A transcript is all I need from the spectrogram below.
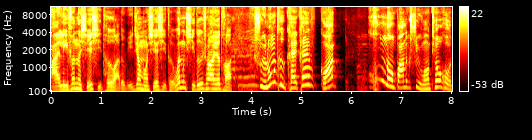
哎，理发那先洗头啊，对不对？进门先洗头。我那个洗头厂一套，水龙头开开，光糊弄把那个水温调好，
